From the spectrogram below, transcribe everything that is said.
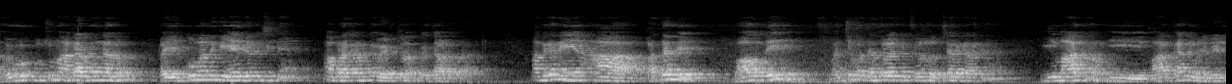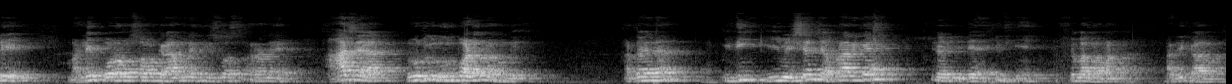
నలుగురు కూర్చొని మాట్లాడుకున్నారు. పై ఎక్కువ మందికి ఏది నచ్చితే ఆ ప్రకారంగా వెళ్తున్నారు పెద్దవాళ్ళు కూడా. అందుకని ఆ పద్ధతి బాగుంది. మంచి పద్ధతిలోకి పిల్లలు వచ్చారు కనుక ఈ మార్గం ఈ మార్గాన్ని వీళ్ళు వెళ్ళి మళ్ళీ పూర్వోత్సవ గ్రామాన్ని తీసుకొస్తారనే ఆశ నూటికి నూరు పాడలు నాకు ఉంది. అర్థమైందా? ఇది ఈ విషయం చెప్పడానికే ఇదే ఇది మిమ్మల్ని రమ్మంట. అది కారణం.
